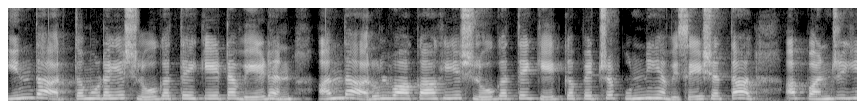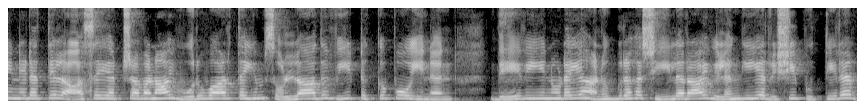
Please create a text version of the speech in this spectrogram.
இந்த அர்த்தமுடைய ஸ்லோகத்தை கேட்ட வேடன் அந்த அருள்வாக்காகிய ஸ்லோகத்தை கேட்கப்பெற்ற புண்ணிய விசேஷத்தால் அப்பன்றியினிடத்தில் ஆசையற்றவனாய் ஒரு வார்த்தையும் சொல்லாது வீட்டுக்கு போயினன். தேவியினுடைய அனுகிரக சீலராய் விளங்கிய ரிஷி புத்திரர்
